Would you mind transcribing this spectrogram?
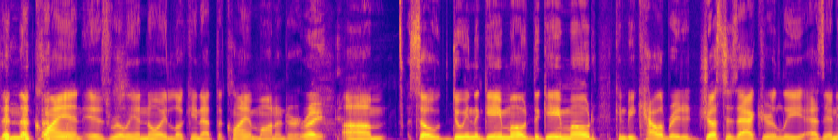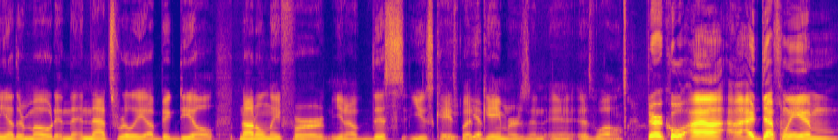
then the client is really annoyed looking at the client monitor. Right. Um, so doing the game mode, the game mode can be calibrated just as accurately as any other mode, and and that's really a big deal, not only for you know this use case, but Yep. gamers and, and as well. Very cool. Uh, I definitely am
